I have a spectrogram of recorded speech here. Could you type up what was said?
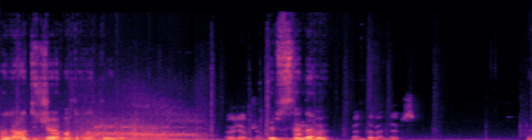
Hadi at içine patlatak şunu. Öyle yapacağım. Hepsi sende mi? Bende bende hepsi. Hı.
